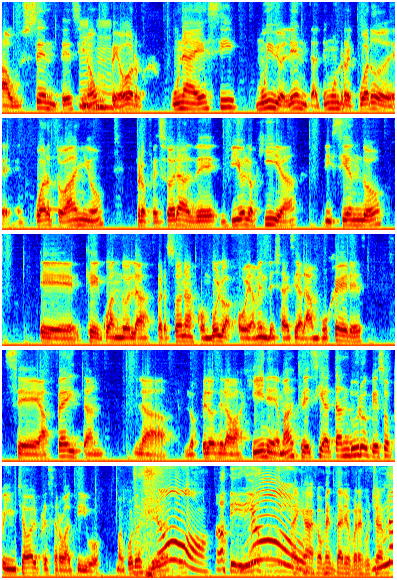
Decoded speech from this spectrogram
ausente, sino aún peor, una ESI muy violenta. Tengo un recuerdo de en cuarto año, profesora de biología, diciendo eh, que cuando las personas con vulva, obviamente ya decía las mujeres, se afeitan la- los pelos de la vagina y demás, crecía tan duro que eso pinchaba el preservativo. ¿Me de dato? ¡No! Ay, Dios. ¡No! Hay cada comentario para escuchar. ¡No!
